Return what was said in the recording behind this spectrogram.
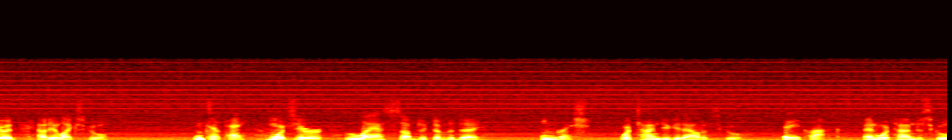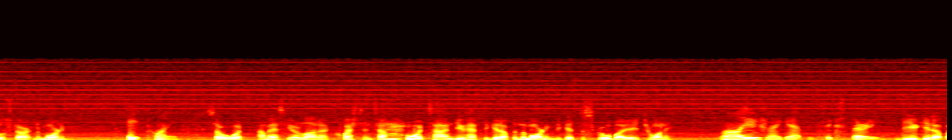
good. How do you like school? It's okay. What's your last subject of the day? English. What time do you get out of school? 3 o'clock. And what time does school start in the morning? 8.20. So what? I'm asking you a lot of questions. Huh? What time do you have to get up in the morning to get to school by 8:20? Well, usually I get up at 6.30. Do you get up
